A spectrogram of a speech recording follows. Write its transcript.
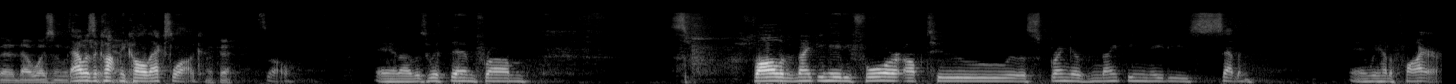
uh, that wasn't with That was a company Canada. called Exlog. Okay. So, and I was with them from fall of 1984 up to the spring of 1987, and we had a fire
